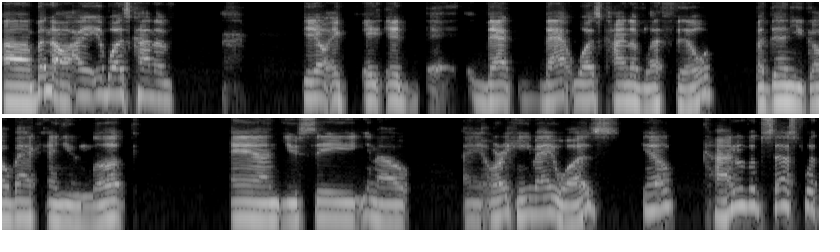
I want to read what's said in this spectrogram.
Uh, but no, I it was kind of, you know, it, it it, it that that was kind of left field. But then you go back and you look and you see, you know, Orihime was, you know, kind of obsessed with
